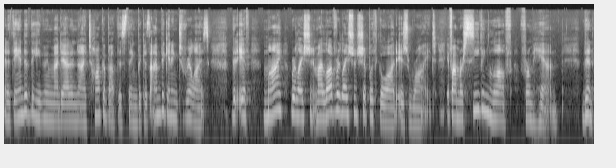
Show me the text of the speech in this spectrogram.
And at the end of the evening, my dad and I talk about this thing because I'm beginning to realize that if my relation, my love relationship with God is right, if I'm receiving love from Him, then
